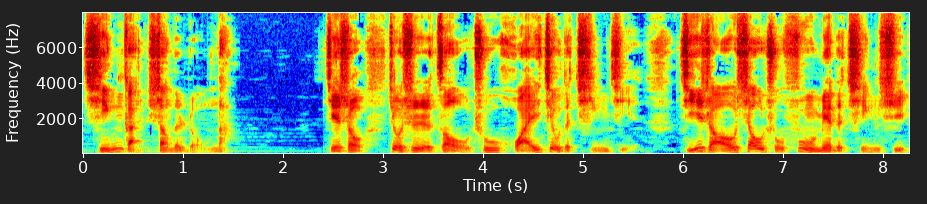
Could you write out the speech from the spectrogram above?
情感上的容纳，接受就是走出怀旧的情节，及早消除负面的情绪，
